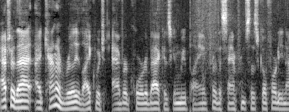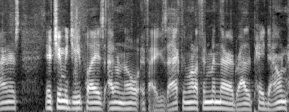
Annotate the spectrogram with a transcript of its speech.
After that, I kind of really like whichever quarterback is going to be playing for the San Francisco 49ers. If Jimmy G plays, I don't know if I exactly want to fit him in there. I'd rather pay down.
